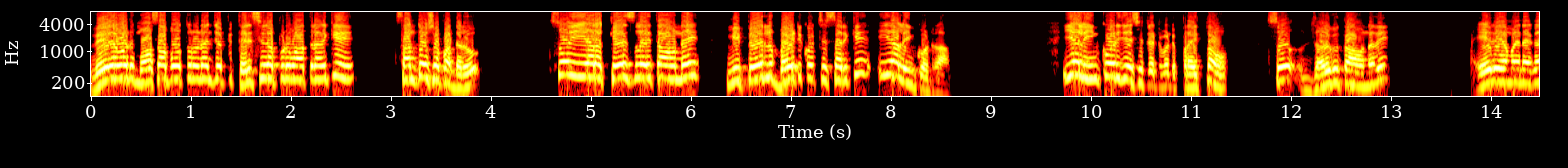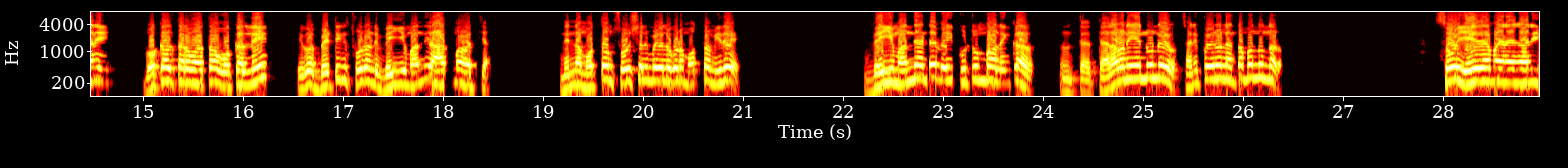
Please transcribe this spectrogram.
వేరేవాడు మోసపోతున్నాడు అని చెప్పి తెలిసినప్పుడు మాత్రానికి సంతోషపడ్డరు. సో ఇవాళ కేసులు అయితే ఉన్నాయి మీ పేర్లు బయటకు వచ్చేసరికి ఇవాళ ఇంకోటి రా ఇవాళ ఇంకోటి చేసేటటువంటి ప్రయత్నం సో జరుగుతూ ఉన్నది. ఏదేమైనా కానీ ఒకరి తర్వాత ఒకరిని ఇగో బెట్టింగ్ చూడండి వెయ్యి మంది ఆత్మహత్య. నిన్న మొత్తం సోషల్ మీడియాలో కూడా మొత్తం ఇదే. వెయ్యి మంది అంటే వెయ్యి కుటుంబాలు ఇంకా తె- తెలవని ఎన్ని ఉన్నాయో చనిపోయిన వాళ్ళు ఎంతమంది ఉన్నారు? సో ఏదేమైనా కానీ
